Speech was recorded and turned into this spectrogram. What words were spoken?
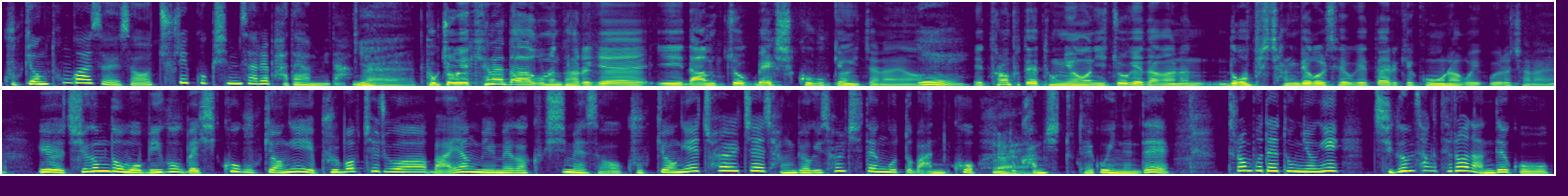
국경 통과서에서 출입국 심사를 받아야 합니다. 예, 북쪽의 캐나다하고는 다르게 이 남쪽 멕시코 국경 있잖아요. 예. 이 트럼프 대통령은 이쪽에다가는 높이 장벽을 세우겠다 이렇게 공언하고 있고 이렇잖아요. 예, 지금도 뭐 미국 멕시코 국경이 불법 체류와 마약 밀매가 극심해서 국경에 철제 장벽이 설치된 곳도 많고 네. 또 감시도 되고 있는데 트럼프 대통령이 지금 상태로는 안 되고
